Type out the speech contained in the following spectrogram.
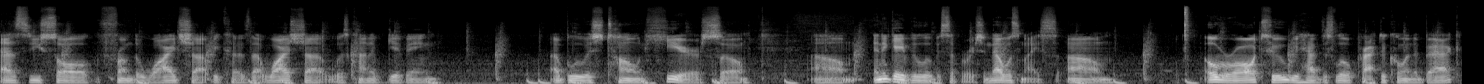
as you saw from the wide shot because that wide shot was kind of giving a bluish tone here. So um, and it gave it a little bit of separation. That was nice. Um, overall too, we have this little practical in the back.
